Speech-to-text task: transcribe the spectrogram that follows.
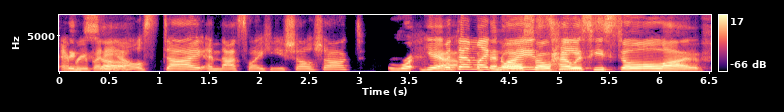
everybody so. else die and that's why he's shell shocked? Right. Yeah. But then, like, why also, is how he is he still alive?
